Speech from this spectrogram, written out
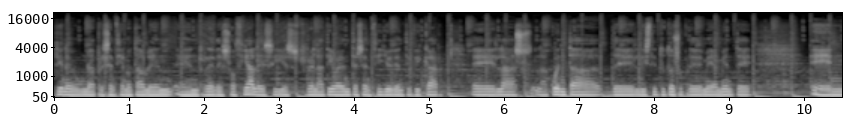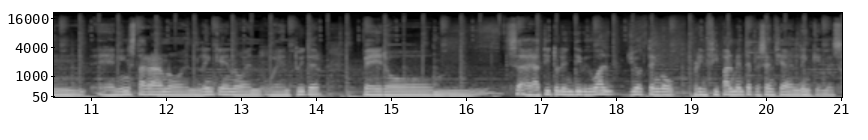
tiene una presencia notable en, redes sociales y es relativamente sencillo identificar eh, las, la cuenta del Instituto Superior de Medio Ambiente en, Instagram o en LinkedIn o en, Twitter, pero mm, a título individual yo tengo principalmente presencia en LinkedIn. Es,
